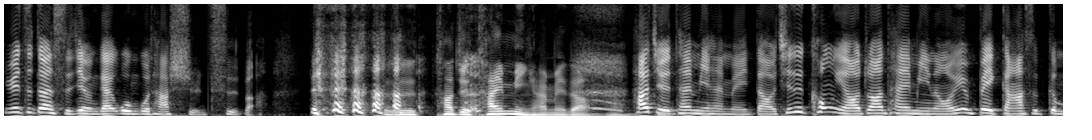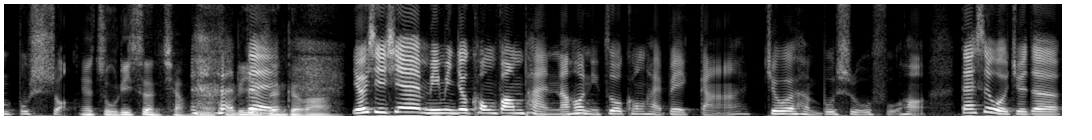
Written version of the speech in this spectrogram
因为这段时间我应该问过他十次吧。对，就是他觉得 timing 还没到，嗯、他觉得 timing 还没到。其实空也要抓 timing 哦，因为被嘎是更不爽，因为主力是很强的，主力也很可怕。尤其现在明明就空方盘，然后你做空还被嘎，就会很不舒服哈。但是我觉得，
